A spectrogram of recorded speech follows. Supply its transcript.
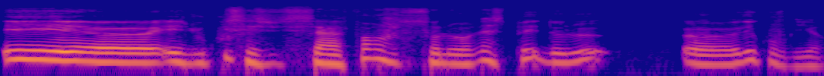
Et, euh, et du coup, ça forge sur le respect de le euh, découvrir.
